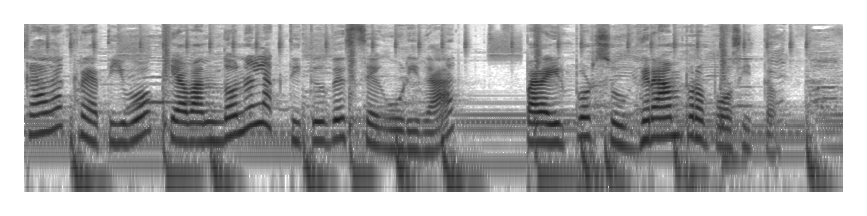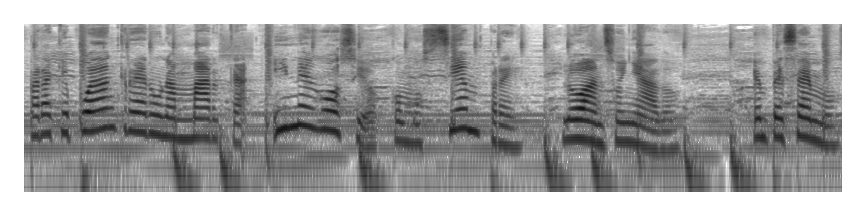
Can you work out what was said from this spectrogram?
cada creativo que abandona la actitud de seguridad para ir por su gran propósito, para que puedan crear una marca y negocio como siempre lo han soñado. Empecemos.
